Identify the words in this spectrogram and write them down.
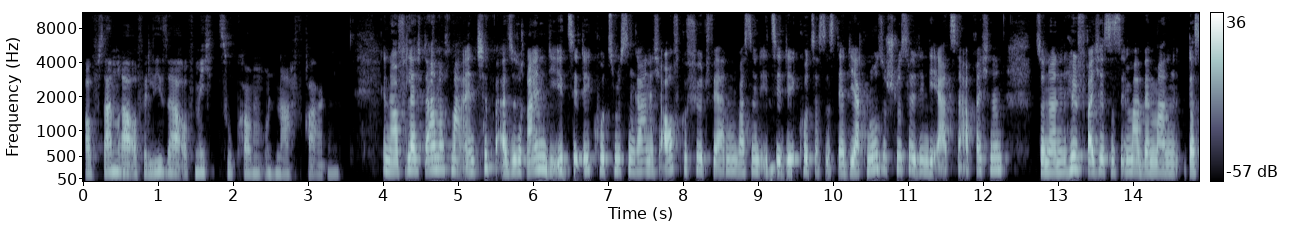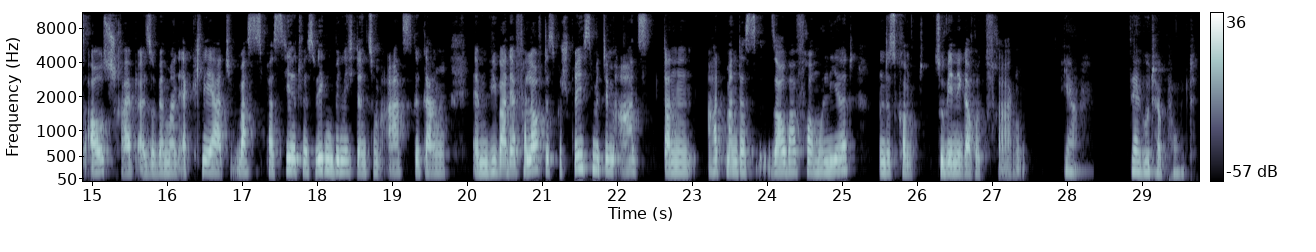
auf Sandra, auf Elisa, auf mich zukommen und nachfragen. Genau, vielleicht da nochmal ein Tipp. Also rein die ECD-Codes müssen gar nicht aufgeführt werden. Was sind ECD-Codes? Das ist der Diagnoseschlüssel, den die Ärzte abrechnen, sondern hilfreich ist es immer, wenn man das ausschreibt, also wenn man erklärt, was ist passiert, weswegen bin ich denn zum Arzt gegangen, ähm, wie war der Verlauf des Gesprächs mit dem Arzt, dann hat man das sauber formuliert und es kommt zu weniger Rückfragen. Ja, sehr guter Punkt.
